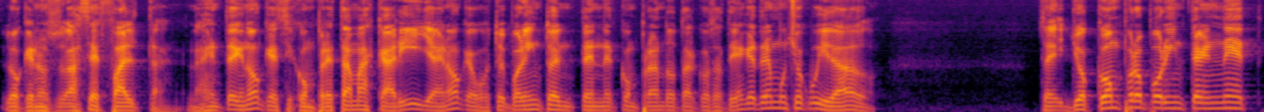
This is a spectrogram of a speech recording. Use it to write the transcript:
Lo que nos hace falta. La gente, ¿no? Que si compré esta mascarilla, ¿no? Que estoy por internet comprando tal cosa. Tiene que tener mucho cuidado. yo compro por internet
